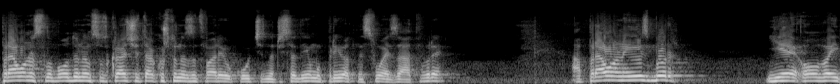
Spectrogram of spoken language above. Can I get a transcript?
Pravo na slobodu nam se uskraćuje tako što nas zatvaraju u kući, znači sad imamo privatne svoje zatvore, a pravo na izbor je ovaj,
